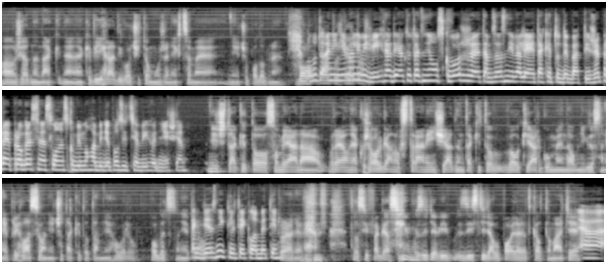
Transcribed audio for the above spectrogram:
žiadne nejaké výhrady voči tomu, že nechceme niečo podobné. Bolo, ono to ani to nemali byť výhrady, ak to tak znelo skôr, že tam zaznievali aj takéto debaty, že pre progresívne Slovensko by mohla byť opozícia výhodnejšia. Nič takéto som ja na reálne akože orgánoch strany, žiaden takýto veľký argument, alebo nikto sa neprihlásil niečo takéto tam nehovoril. Vôbec to nie. Tak kde vznikli tie klebety? To ja neviem. To si fakt asi musíte vy zistiť alebo povedať, odkiaľ to máte. A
